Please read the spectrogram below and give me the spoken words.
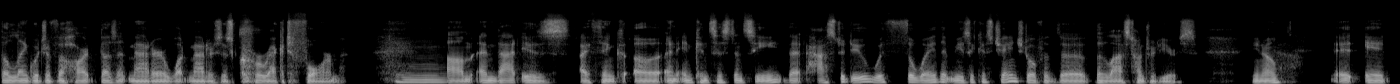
the language of the heart doesn't matter what matters is correct form Mm, um, and that is i think uh, an inconsistency that has to do with the way that music has changed over the the last hundred years you know? It it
